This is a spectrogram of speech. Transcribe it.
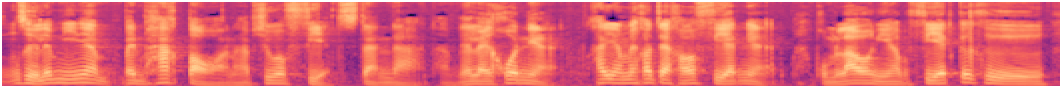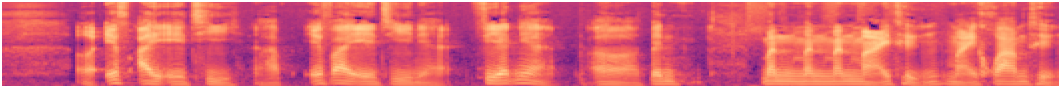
หนังสือเล่มนี้เนี่ยเป็นภาคต่อนะครับชื่อว่า Fiat Standard ครับหลายๆคนเนี่ยถ้ายังไม่เข้าใจคำว่า Fiat เนี่ยผมเล่าอย่างนี้ครับ Fiat ก็คือ FIAT นะครับ FIAT เนี่ย Fiat เนี่ยเป็นมันมันมันหมายถึงหมายความถึง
